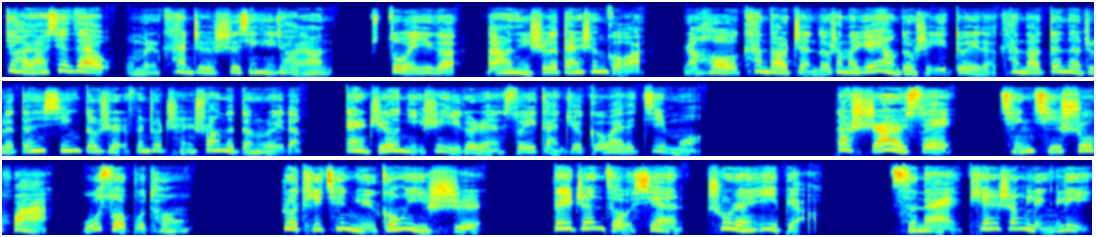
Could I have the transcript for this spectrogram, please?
就好像现在我们看这个诗心情，就好像作为一个，好像你是个单身狗啊，然后看到枕头上的鸳鸯都是一对的，看到灯的这个灯芯都是分出成双的灯蕊的，但是只有你是一个人，所以感觉格外的寂寞。到十二岁，琴棋书画无所不通，若提起女工一事，飞针走线，出人意表。此乃天生伶俐，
